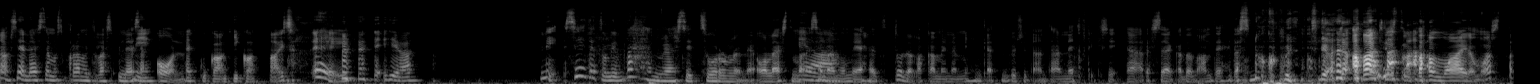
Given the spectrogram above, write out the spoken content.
No siellä ei ole semmoista kuin ravintolassa yleensä Niin, on. että kukaan kikottaisi. Ei. Joo. Niin, siitä tuli vähän myös sit surullinen ole. Sitten mä Joo. sanoin mun miehelle, että todellakaan mennä mihinkään, että me pysytään täällä Netflixin ääressä ja katsotaan tehdasdokumenttia ja ahdistutaan maailmasta.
